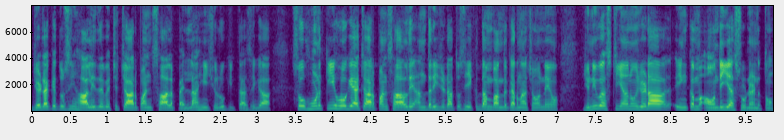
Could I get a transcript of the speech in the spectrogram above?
ਜਿਹੜਾ ਕਿ ਤੁਸੀਂ ਹਾਲ ਹੀ ਦੇ ਵਿੱਚ 4-5 ਸਾਲ ਪਹਿਲਾਂ ਹੀ ਸ਼ੁਰੂ ਕੀਤਾ ਸੀਗਾ। ਸੋ ਹੁਣ ਕੀ ਹੋ ਗਿਆ 4-5 ਸਾਲ ਦੇ ਅੰਦਰ ਹੀ ਜਿਹੜਾ ਤੁਸੀਂ ਇੱਕਦਮ ਬੰਦ ਕਰਨਾ ਚਾਹੁੰਦੇ ਹੋ? ਯੂਨੀਵਰਸਿਟੀਆਂ ਨੂੰ ਜਿਹੜਾ ਇਨਕਮ ਆਉਂਦੀ ਆ ਸਟੂਡੈਂਟ ਤੋਂ,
